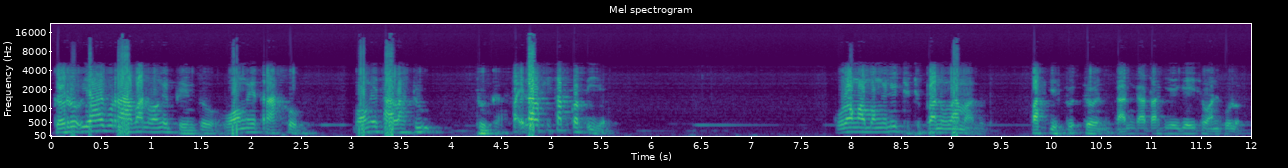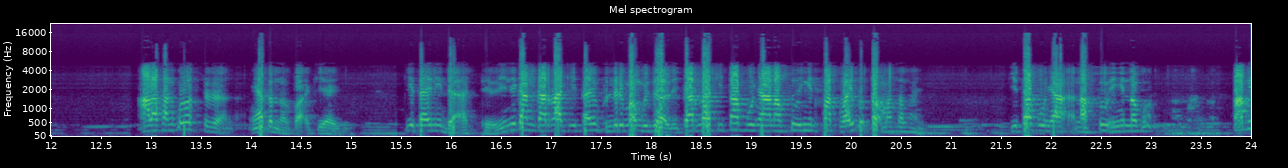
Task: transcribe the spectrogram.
Ke ru'yah itu rawan wonge bento, wonge trahum. Wonge salah du duga. Fa innal hisab qat'iyun. Kulo ngomong ini di depan ulama gitu. Pas di kan kata kiai-kiai sowan kulo. Alasan kulo sederhana. Ngeten lho Pak Kiai. Kita ini tidak adil. Ini kan karena kita yang benar Imam Ghazali. Karena kita punya nafsu ingin fatwa itu tak masalahnya. Kita punya nafsu ingin apa? Tapi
